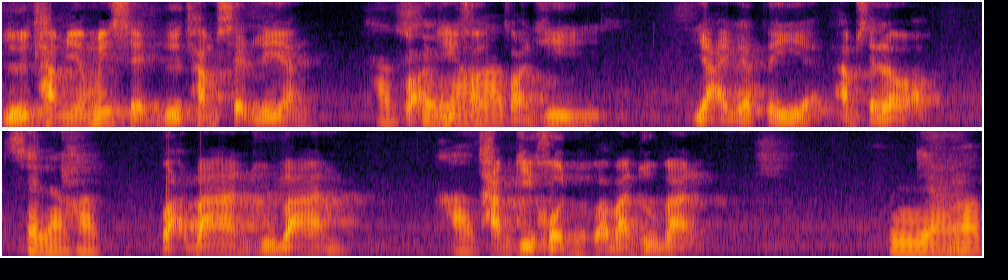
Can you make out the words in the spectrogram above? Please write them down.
หรือทำยังไม่เสร็จหรือทำเสร็จหรือยังทำก่อนเสร็จที่แล้วเขาครับก่อนที่ยายจะตีอะทำเสร็จแล้วเหรอเสร็จแล้วครับ กวาดบ้านถูบ้านครับ ทำกี่คนกวาดบ้านถูบ้านคนเดียวครับ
